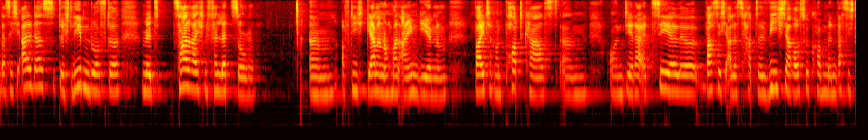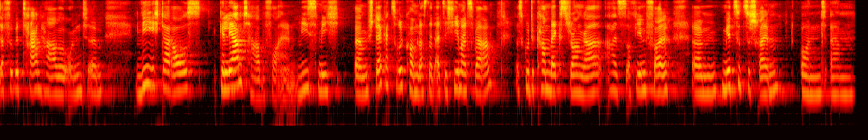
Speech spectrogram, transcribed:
dass ich all das durchleben durfte mit zahlreichen Verletzungen, auf die ich gerne nochmal eingehe in einem weiteren Podcast ähm, und dir da erzähle, was ich alles hatte, wie ich da rausgekommen bin, was ich dafür getan habe und ähm, wie ich daraus gelernt habe vor allem, wie es mich ähm, stärker zurückkommen lassen hat, als ich jemals war. Das gute Comeback Stronger heißt es auf jeden Fall ähm, mir zuzuschreiben. Und ähm,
